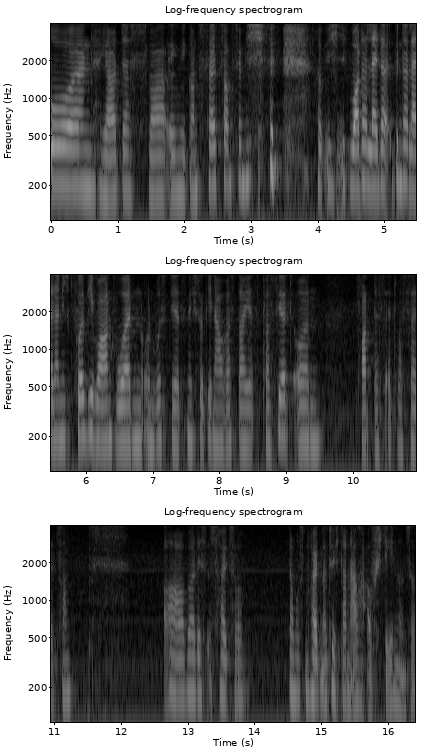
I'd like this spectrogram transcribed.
Und ja, das war irgendwie ganz seltsam für mich. ich, war da leider, bin da leider nicht vorgewarnt worden und wusste jetzt nicht so genau, was da jetzt passiert und fand das etwas seltsam. Aber das ist halt so. Da muss man halt natürlich dann auch aufstehen und so.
